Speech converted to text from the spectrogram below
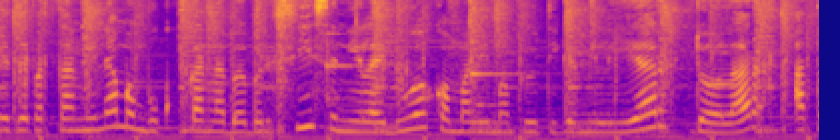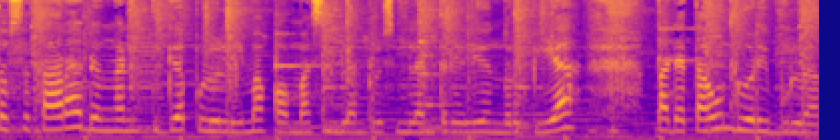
PT Pertamina membukukan laba bersih senilai 2,53 miliar dolar atau setara dengan 35,99 triliun rupiah pada tahun 2018.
